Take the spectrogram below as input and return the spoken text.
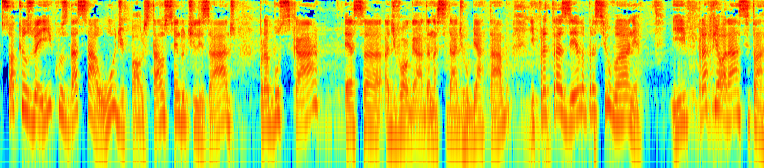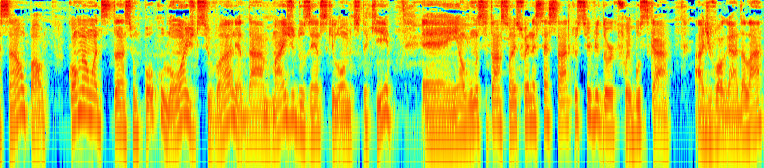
Só que os veículos da saúde, Paulo, estavam sendo utilizados para buscar essa advogada na cidade de Rubiataba e para trazê-la para Silvânia. E para piorar a situação, Paulo, como é uma distância um pouco longe de Silvânia, dá mais de 200 quilômetros daqui, é, em algumas situações foi necessário que o servidor que foi buscar a advogada lá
